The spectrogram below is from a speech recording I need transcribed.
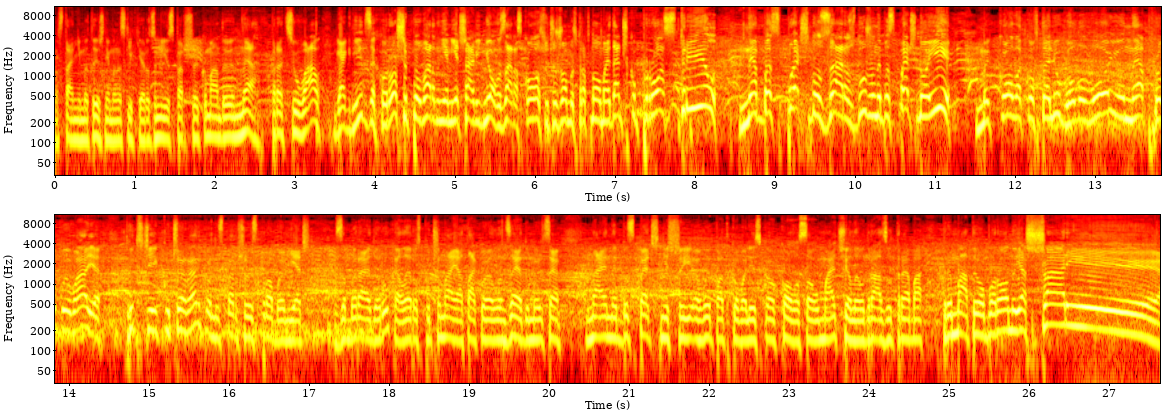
Останніми тижнями, наскільки я розумію, з першою командою не працював. Гагнідзе хороше повернення м'яча від нього. Зараз колос у чужому штрафному майданчику. Простріл! Небезпечно зараз, дуже небезпечно. І Микола Ковталюк головою не пробиває. Тут ще й Кучеренко не з першої спроби м'яч забирає до рук, але розпочинає атаку ЛНЗ. Я думаю, це найнебезпечніший випад ковалівського колоса у матчі, але одразу треба тримати оборону. Яшарі!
